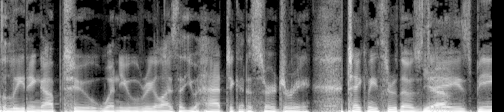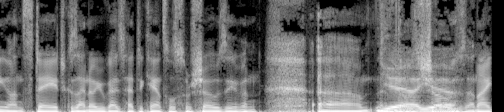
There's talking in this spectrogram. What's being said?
leading up to when you realized that you had to get a surgery. Take me through those Yeah. days being on stage because I know you guys had to cancel some shows even. Um, Yeah, those yeah. shows, and I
